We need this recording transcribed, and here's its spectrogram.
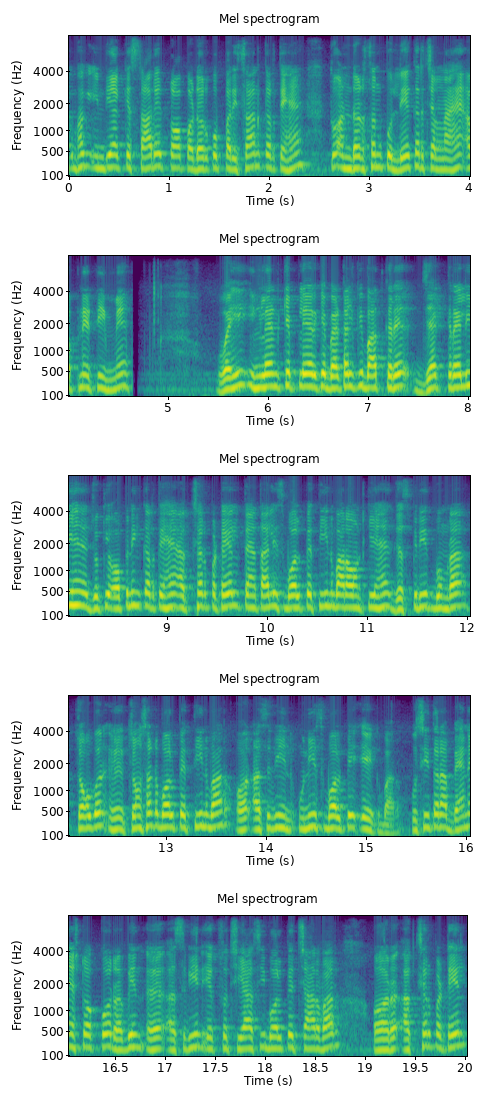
लगभग इंडिया के सारे टॉप ऑर्डर को परेशान करते हैं तो अंडरसन को लेकर चलना है अपने टीम में। वही इंग्लैंड के प्लेयर के बैटल की बात करें, जैक क्रैली हैं, जो कि ओपनिंग करते हैं अक्षर पटेल 43 बॉल पे तीन बार आउट किए हैं, जसप्रीत बुमराह चौवन चौंसठ बॉल पे तीन बार और अश्विन 19 बॉल पे एक बार। उसी तरह बैन स्टॉक को रविंद अश्विन एक बॉल पे चार बार और अक्षर पटेल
